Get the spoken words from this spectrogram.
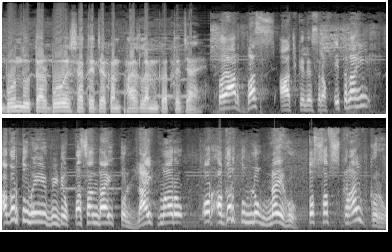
বন্ধু তার বউয়ের সাথে যখন ফাজলামি করতে যায় तो यार बस आज के लिए सिर्फ इतना ही अगर तुम्हें ये वीडियो पसंद आई तो लाइक मारो और अगर तुम लोग नए हो तो सब्सक्राइब करो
